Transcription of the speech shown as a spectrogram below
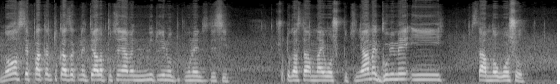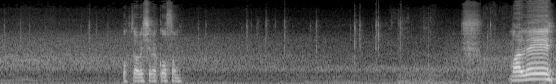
Но все пак, както казах, не трябва да подценяваме нито един от опонентите си. Защото тогава става най-лошо. Подценяваме, губиме и става много лошо. Ох, това беше ръкосъм. Мале!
